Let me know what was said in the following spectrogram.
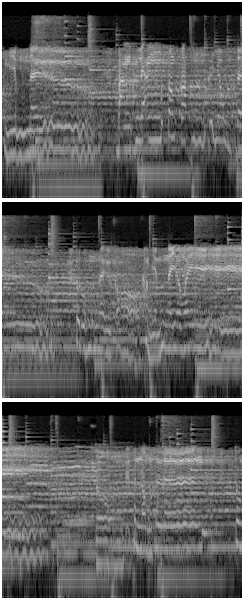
ស្ងៀមនៅ បាំងធ្លាក់សង្កត់ខ្ញុំទៅរស់នៅក៏គ្មានន័យអ្វីសូមភ្នំភ្លើងទុំ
